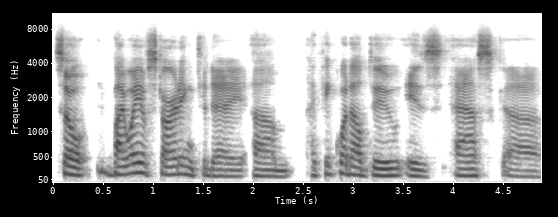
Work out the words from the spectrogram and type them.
So by way of starting today, um, I think what I'll do is ask uh,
